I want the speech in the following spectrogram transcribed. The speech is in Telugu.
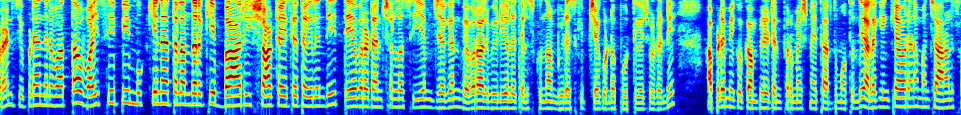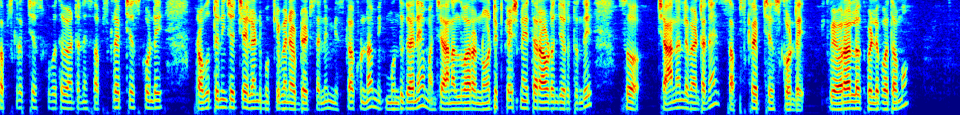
ఫ్రెండ్స్ ఇప్పుడైన వార్త వైసీపీ ముఖ్య నేతలందరికీ భారీ షాక్ అయితే తగిలింది. తీవ్ర టెన్షన్లో సీఎం జగన్ వివరాలు వీడియోలో తెలుసుకుందాం. వీడియో స్కిప్ చేయకుండా పూర్తిగా చూడండి. అప్పుడే మీకు కంప్లీట్ ఇన్ఫర్మేషన్ అయితే అర్థమవుతుంది. అలాగే ఇంకెవరైనా మన ఛానల్ సబ్స్క్రైబ్ చేసుకోకపోతే వెంటనే సబ్స్క్రైబ్ చేసుకోండి. ప్రభుత్వం నుంచి వచ్చే ఇలాంటి ముఖ్యమైన అప్డేట్స్ అన్ని మిస్ కాకుండా మీకు ముందుగానే మన ఛానల్ ద్వారా నోటిఫికేషన్ అయితే రావడం జరుగుతుంది. సో ఛానల్ని వెంటనే సబ్స్క్రైబ్ చేసుకోండి. వివరాల్లోకి వెళ్ళిపోతాము.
